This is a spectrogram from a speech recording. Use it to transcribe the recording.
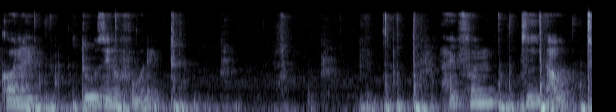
colon 2048 hyphen key out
